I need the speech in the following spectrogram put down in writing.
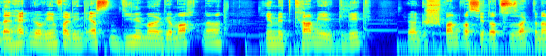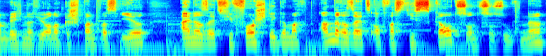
dann hätten wir auf jeden Fall den ersten Deal mal gemacht, ne? Hier mit Kamil Glick. Ich bin gespannt, was ihr dazu sagt. Und dann bin ich natürlich auch noch gespannt, was ihr einerseits für Vorschläge macht, andererseits auch, was die Scouts uns so suchen. Ne?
